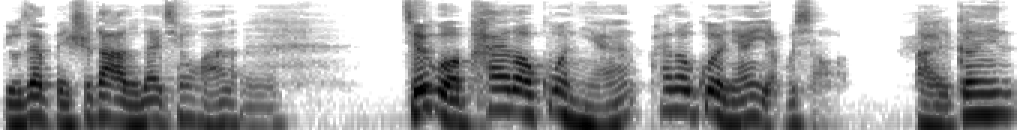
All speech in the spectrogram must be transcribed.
有在北师大的，有在清华的。嗯结果拍到过年，拍到过年也不行了，哎，跟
